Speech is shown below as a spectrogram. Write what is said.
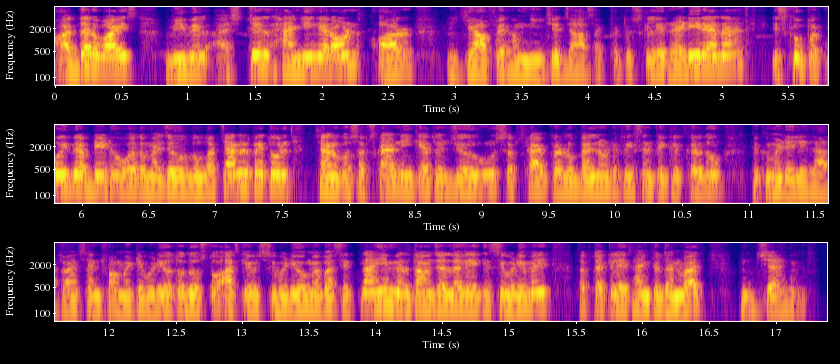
otherwise we will still hanging around और या फिर हम नीचे जा सकते हैं। तो इसके लिए रेडी रहना है। इसके ऊपर कोई भी अपडेट होगा तो मैं ज़रूर दूँगा चैनल पे। तो चैनल को सब्सक्राइब नहीं किया तो ज़रूर सब्सक्राइब कर लो। बेल नोटिफिकेशन पे क्लिक कर दो, क्योंकि मैं डेली लाता हूँ इन्फॉर्मेटिव वीडियो तो दोस्तों, आज के इस वीडियो में बस इतना ही। मिलता हूँ जल्द अगले किसी वीडियो में। तब तक के लिए थैंक यू धन्यवाद। जय हिंद।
